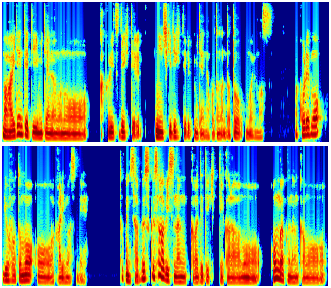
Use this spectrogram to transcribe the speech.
まあアイデンティティみたいなものを確立できてる、認識できてるみたいなことなんだと思います。これも両方ともわかりますね。特にサブスクサービスなんかが出てきてからはもう音楽なんかも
